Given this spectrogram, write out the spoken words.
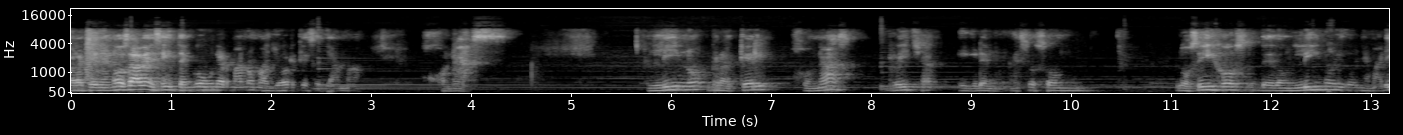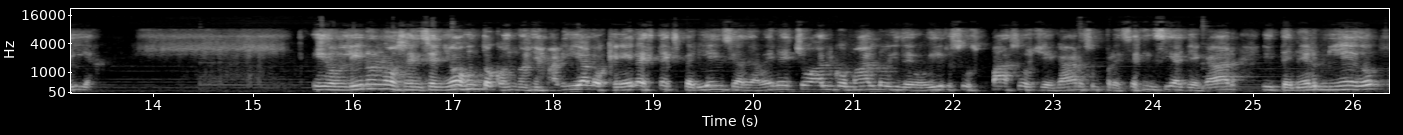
Para quienes no saben, sí, tengo un hermano mayor que se llama Jonás. Lino, Raquel, Jonás, Richard y Grema. Esos son los hijos de don Lino y doña María. Y don Lino nos enseñó junto con doña María lo que era esta experiencia de haber hecho algo malo y de oír sus pasos llegar, su presencia llegar y tener miedo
